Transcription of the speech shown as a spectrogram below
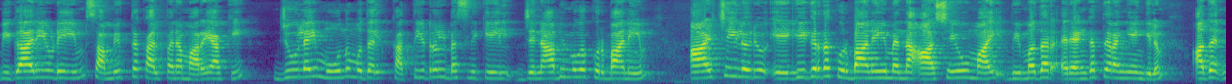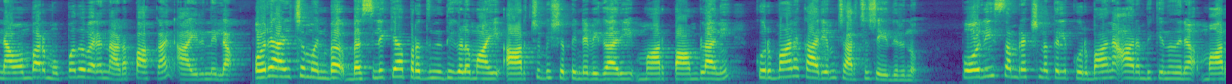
വികാരിയുടെയും സംയുക്ത കൽപ്പന മറയാക്കി ജൂലൈ മൂന്ന് മുതൽ കത്തീഡ്രൽ ബസിലിക്കയിൽ ജനാഭിമുഖ കുർബാനയും ആഴ്ചയിലൊരു ഏകീകൃത കുർബാനയും എന്ന ആശയവുമായി വിമതർ രംഗത്തിറങ്ങിയെങ്കിലും അത് നവംബർ മുപ്പത് വരെ നടപ്പാക്കാൻ ആയിരുന്നില്ല. ഒരാഴ്ച മുൻപ് ബസിലിക്ക പ്രതിനിധികളുമായി ആർച്ച് ബിഷപ്പിന്റെ വികാരി മാർ പാംബ്ലാനി കുർബാന കാര്യം ചർച്ച ചെയ്തിരുന്നു. പോലീസ് സംരക്ഷണത്തിൽ കുർബാന ആരംഭിക്കുന്നതിന് മാർ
